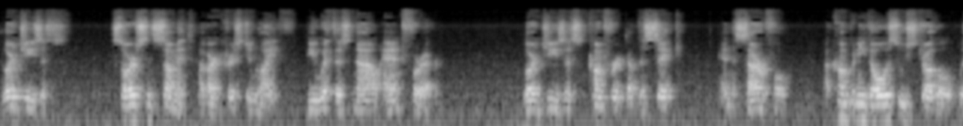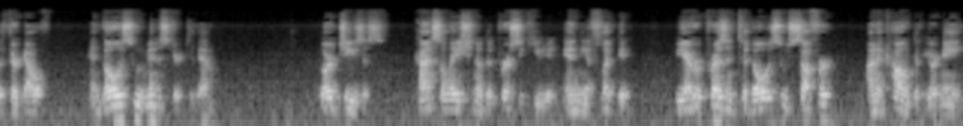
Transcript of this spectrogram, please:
Lord Jesus, source and summit of our Christian life, be with us now and forever. Lord Jesus, comfort of the sick and the sorrowful, accompany those who struggle with their health and those who minister to them. Lord Jesus, consolation of the persecuted and the afflicted, be ever present to those who suffer on account of your name.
